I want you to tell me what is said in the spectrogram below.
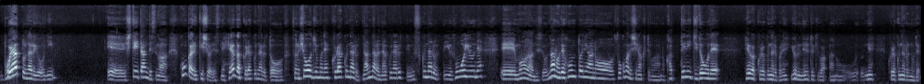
う、ぼやっとなるように、えー、していたんですが、今回の機種はですね、部屋が暗くなると、その表示もね、暗くなる、なんならなくなるっていう、薄くなるっていう、そういうね、えー、ものなんですよ。なので、本当にあの、そこまでしなくても、あの、勝手に自動で、部屋が暗くなればね、夜寝るときは、あの、ね、暗くなるので、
